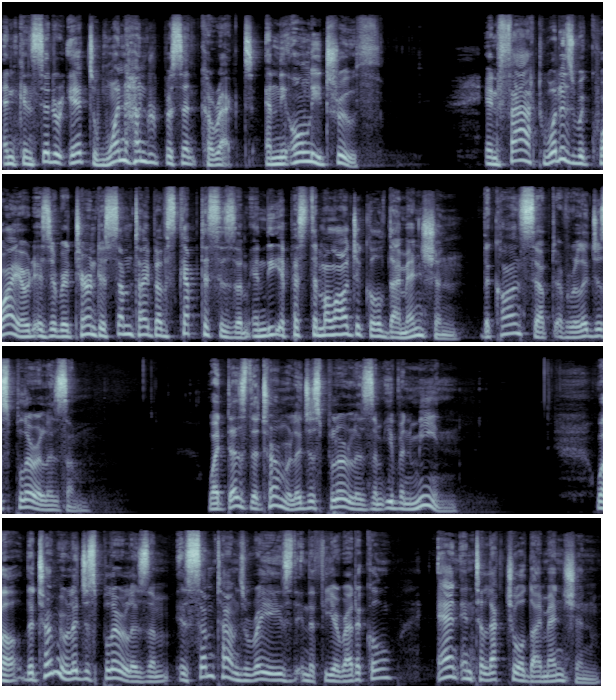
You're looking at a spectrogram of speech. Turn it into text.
and consider it 100% correct and the only truth. In fact, what is required is a return to some type of skepticism in the epistemological dimension, the concept of religious pluralism. What does the term religious pluralism even mean? Well, the term religious pluralism is sometimes raised in the theoretical and intellectual dimension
